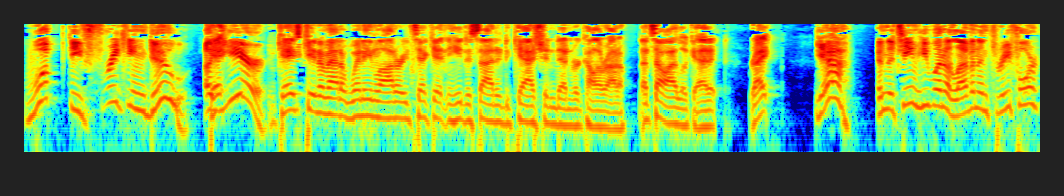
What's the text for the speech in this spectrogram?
Whoop de freaking do. A Case- year. Case Keenum had a winning lottery ticket and he decided to cash in Denver, Colorado. That's how I look at it, right? Yeah. And the team he went 11 and 3 for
